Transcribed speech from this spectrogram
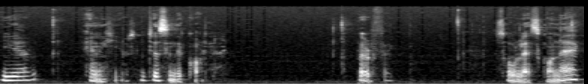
Here and here just in the corner. Perfect. So let's connect.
